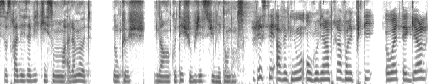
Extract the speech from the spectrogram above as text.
ce sera des habits qui sont à la mode. Donc, euh, je- d'un côté, je suis obligée de suivre les tendances. Restez avec nous, on revient après avoir écouté What a Girl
